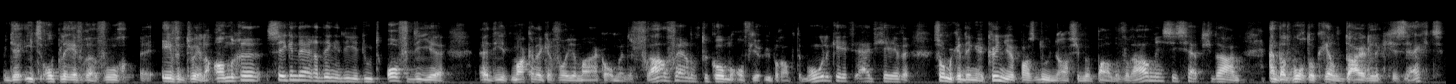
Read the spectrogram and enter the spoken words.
je iets opleveren voor eh, eventuele andere secundaire dingen die je doet, of die, je, eh, die het makkelijker voor je maken om in het verhaal verder te komen, of je überhaupt de mogelijkheid geven. Sommige dingen kun je pas doen als je bepaalde verhaalmissies hebt gedaan. En dat wordt ook heel duidelijk gezegd,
